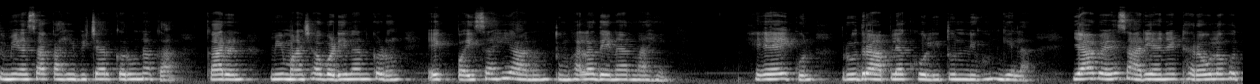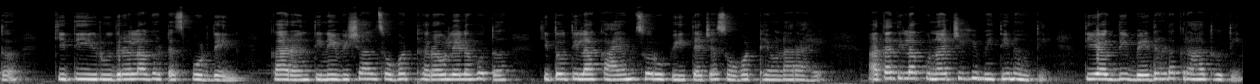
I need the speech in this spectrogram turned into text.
तुम्ही असा काही विचार करू नका कारण मी माझ्या वडिलांकडून एक पैसाही आणून तुम्हाला देणार नाही. हे ऐकून रुद्र आपल्या खोलीतून निघून गेला. यावेळेस आर्याने ठरवलं होतं की ती रुद्रला घटस्फोट देईल कारण तिने विशालसोबत ठरवलेलं होतं की तो तिला कायमस्वरूपी त्याच्यासोबत ठेवणार आहे. आता तिला कुणाचीही भीती नव्हती. ती अगदी बेधडक राहत होती.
